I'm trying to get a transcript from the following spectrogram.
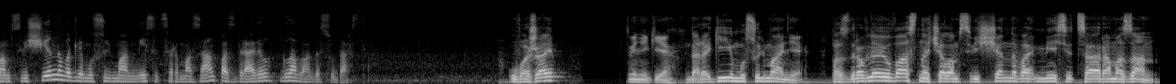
началом священного для мусульман месяца Рамазан поздравил глава государства. Уважаемые дорогие мусульмане, поздравляю вас с началом священного месяца Рамазан.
